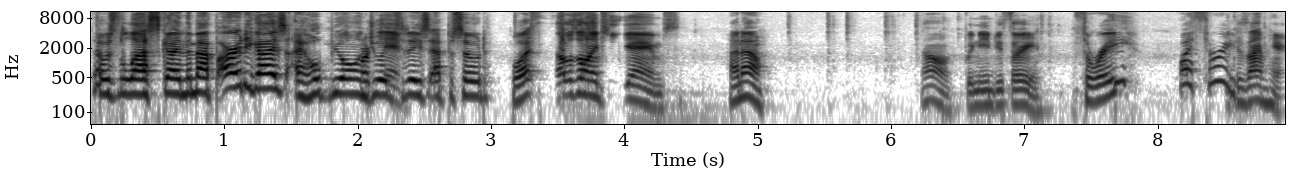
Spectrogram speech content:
That was the last guy in the map. Alrighty, guys. I hope you all enjoyed today's episode. What? That was only two games. I know. No, we need you three. Three? Why three? Because I'm here.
